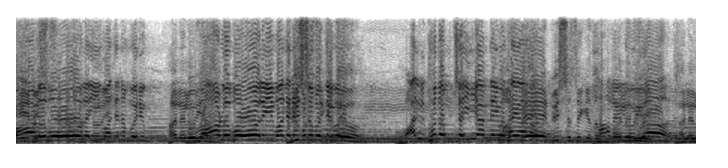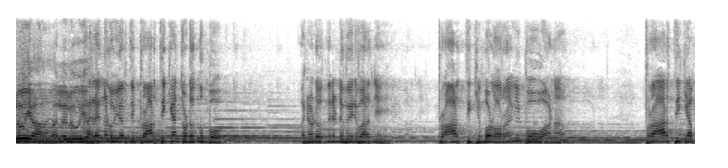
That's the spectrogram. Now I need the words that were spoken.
വാളുപോലെ ഈ വചനം വരും. വാളുപോലെ ഈ വചനം കുടുംബത്തിൽ വരും. അത്ഭുതം ചെയ്യാൻ കരങ്ങൾ ഉയർത്തി പ്രാർത്ഥിക്കാൻ തുടങ്ങുമ്പോ എന്നോട് ഒന്ന് രണ്ട് പേര് പറഞ്ഞേ പ്രാർത്ഥിക്കുമ്പോൾ ഉറങ്ങിപ്പോവാണ് പ്രാർത്ഥിക്കാൻ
